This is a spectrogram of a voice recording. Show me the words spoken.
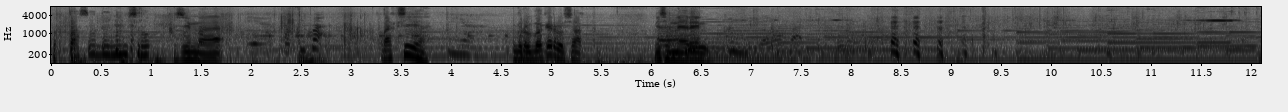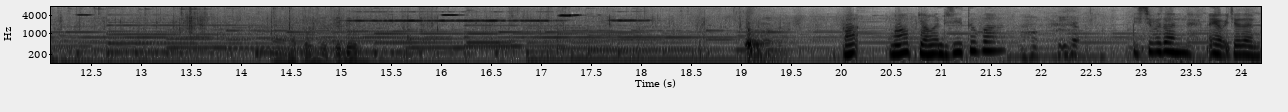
Lepas udah nyusruk Sih mbak. Iya taksi pak. Taksi ya? Iya. Gerobaknya rusak. Disenderin tidur. Pak maaf jangan di situ pak. Iya. cepetan. Ayo cepetan.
